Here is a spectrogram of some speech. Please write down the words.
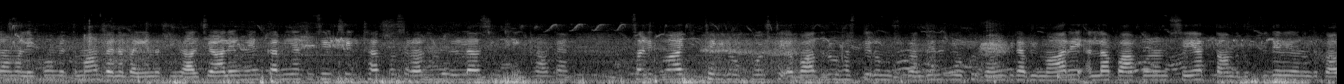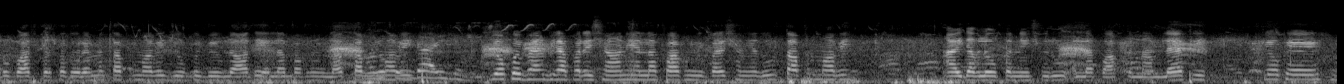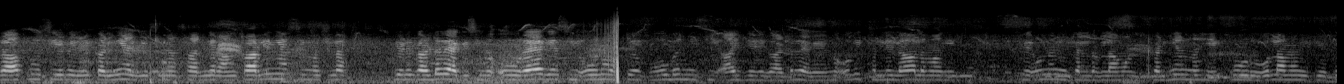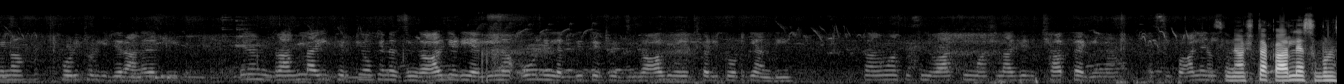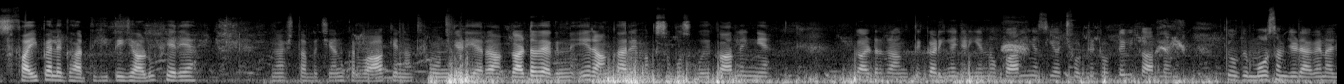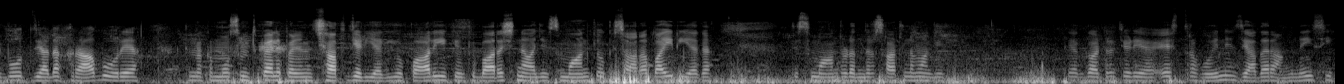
السلام علیکم، میں تمام بہن بھائیوں کا حال چال ہے؟ امید کرنی ہے تھی ٹھیک ٹھاک ہو۔ سر، الحمدللہ اسی ٹھیک ٹھاک ہیں۔ ساری دعا جتنے بھی لوگ خوش تھے، آباد رہو ہستے رہو، مسکراتے رہو۔ جو کوئی بہن بھیرا بیمار ہے، اللہ پاک انہوں نے صحت، تندرستی دے انہوں کے کاروبار، برکت اور رحمت تا فرماوے۔ جو کوئی بے اولاد ہے، اللہ پاک انہوں اولاد تا فرماوے۔ جو کوئی بہن بھیرا پریشان ہے، اللہ پاک ان کی پریشانیاں دور تا فرماوے۔ آج کا ولاگ کرنے شروع، اللہ پاک کا نام لے کے ਕਿਉਂਕਿ ਰਾਤ ਨੂੰ ਅਸੀਂ ਇਹ ਜਿਹੜੀਆਂ ਕੜੀਆਂ ਹੈਗੀਆਂ ਸੀ ਨਾ ਸਾਰੀਆਂ ਰੰਗ ਕਰ ਲਈਆਂ ਸੀ ਮਸਲਾ ਜਿਹੜੇ ਗਾਡਰ ਹੈਗੇ ਸੀ ਨਾ ਉਹ ਰਹਿ ਗਏ ਸੀ, ਉਹਨਾਂ ਉੱਤੇ ਗੋ ਬਣੀ ਸੀ, ਅੱਜ ਜਿਹੜੇ ਗਾਡਰ ਹੈਗੇ ਨੇ ਉਹ ਵੀ ਥੱਲੇ ਲਾ ਲਵਾਂਗੇ, ਫਿਰ ਉਹਨਾਂ ਨੂੰ ਕਲਰ ਲਾਵਾਂਗੇ, ਕੜੀਆਂ ਨੂੰ ਨਾ ਇੱਕ ਕੋਡ ਹੋਰ ਲਾਵਾਂਗੇ, ਕਿਉਂਕਿ ਨਾ ਥੋੜੀ ਥੋੜੀ ਜਿਹੀ ਰਾਣੇ ਲੱਗੀ। ਇਹਨਾਂ ਨੂੰ ਰੰਗ ਲਾਈ, ਫਿਰ ਕਿਉਂਕਿ ਨਾ ਜ਼ਿੰਗਾਲ ਜਿਹੜੀ ਹੈਗੀ ਨਾ, ਉਹ ਨਹੀਂ ਲੱਗਦੀ ਤੇ ਫਿਰ ਜ਼ਿੰਗਾਲ ਦੀ ਵਜ੍ਹਾ 'ਚ ਕੜੀ ਟੁੱਟ ਜਾਂਦੀ। ਤਾਂ ਵਾਸਤੇ ਸਲਵਾਰ ਦੀ ਮਾਸ਼ਾਅੱਲਾ ਜਿਹੜੀ ਛੱਤ ਹੈਗੀ ਨਾ, ਅਸੀਂ ਪਾ ਲੈਣੀ ਸੀ। ਨਾਸ਼ਤਾ ਕਰ ਲਿਆ ਸਭ ਨੂੰ ਸਫ਼ਾਈ ਪਹਿਲੇ ਘਰ ਦੀ ਕੀਤੀ, ਝਾੜੂ ਫੇਰਿਆ। ਨਾਸ਼ਤਾ ਬੱਚਿਆਂ ਨੂੰ ਕਰਵਾ ਕੇ ਨਾ ਤੇ ਹੁਣ ਜਿਹੜੀ ਆ ਰਾਂ- ਗਾਡਰ ਹੈਗੇ ਨੇ ਇਹ ਰੰਗ ਕਰ ਰਹੇ ਮੈਂ ਸੁਬਹ ਸੁਬਹ ਕਰ ਲੈਣੀ ਆ ਗਾਡਰ ਰੰਗ ਤੇ ਕੜੀਆਂ ਜਿਹੜੀਆਂ ਨੇ ਉਹ ਕਰ ਲਈਆਂ ਸੀ ਆ ਛੋਟੇ ਟੋਟੇ ਵੀ ਕਰ ਲੈਣੇ ਕਿਉਂਕਿ ਮੌਸਮ ਜਿਹੜਾ ਹੈਗਾ ਨਾ ਅੱਜ ਬਹੁਤ ਜ਼ਿਆਦਾ ਖਰਾਬ ਹੋ ਰਿਹਾ ਤੇ ਮੈਂ ਕਿਹਾ ਮੌਸਮ ਤੋਂ ਪਹਿਲੇ ਪਹਿਲੇ ਛੱਤ ਜਿਹੜੀ ਹੈਗੀ ਉਹ ਪਾ ਲਈਏ ਕਿਉਂਕਿ ਬਾਰਿਸ਼ ਨਾ ਆ ਜਾਏ ਸਮਾਨ ਕਿਉਂਕਿ ਸਾਰਾ ਬਾਹਰ ਹੀ ਹੈਗਾ ਤੇ ਸਮਾਨ ਥੋੜਾ ਅੰਦਰ ਸੱਟ ਲਵਾਂਗੇ ਤੇ ਆਹ ਗਾਡਰ ਜਿਹੜੇ ਆ ਇਸ ਤਰ੍ਹਾਂ ਹੋਏ ਨੇ ਜ਼ਿਆਦਾ ਰੰਗ ਨਹੀਂ ਸੀ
